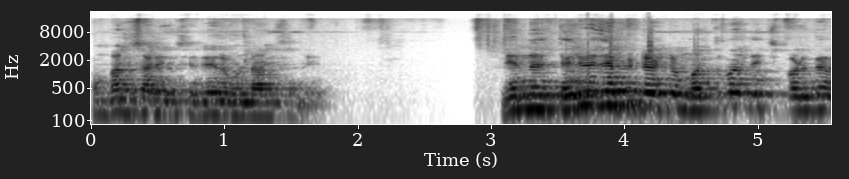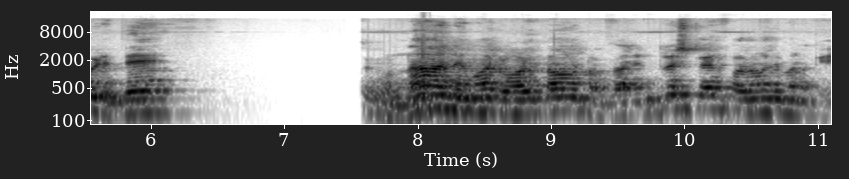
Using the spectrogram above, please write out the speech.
కంపల్సరీ శరీరం ఉండాల్సిందే. నిన్ను తెలివి చెప్పేటట్టు మొత్తం మంది ఇచ్చి పడుకోబెడితే నా అనే మాట వాడుతూ ఉంటాం. దాని ఇంట్రెస్ట్ అయిన పదమది మనకి.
